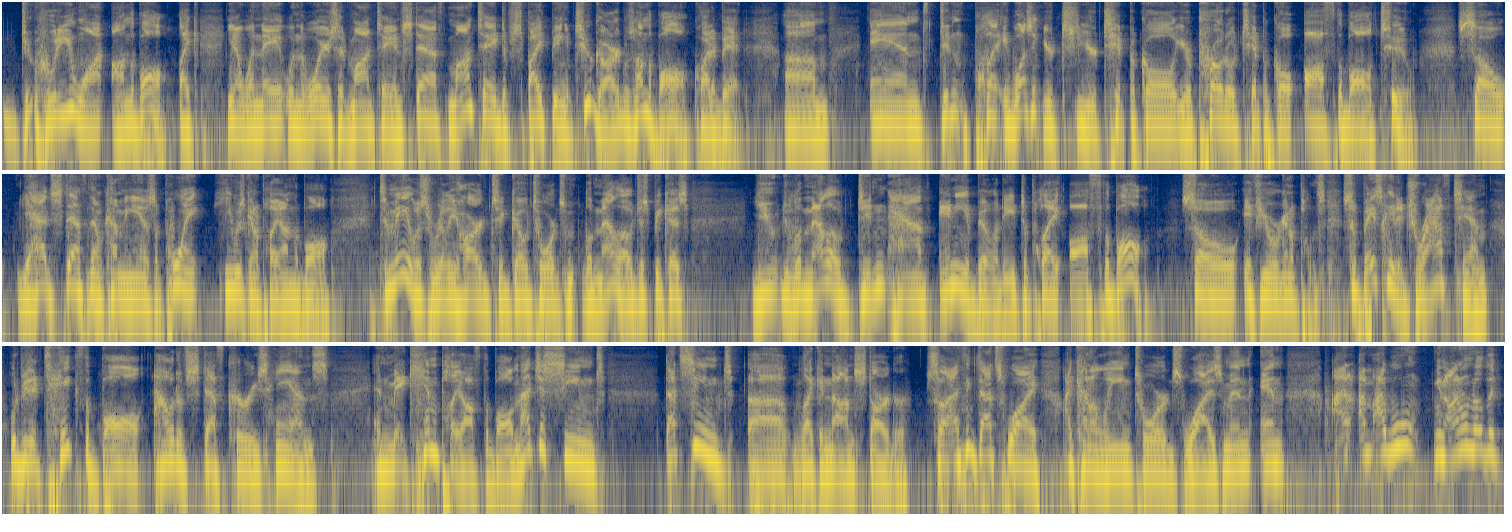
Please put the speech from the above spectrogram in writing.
do, who do you want on the ball? Like you know when they when the Warriors had Monta and Steph, Monta, despite being a two guard, was on the ball quite a bit. Um, and didn't play. It wasn't your your typical, your prototypical off the ball two. So you had Steph them coming in as a point. He was going to play on the ball. To me, it was really hard to go towards Lamelo just because you Lamelo didn't have any ability to play off the ball. So if you were going to, so basically to draft him would be to take the ball out of Steph Curry's hands and make him play off the ball, and that just seemed that seemed uh, like a non-starter. So I think that's why I kind of lean towards Wiseman, and I, I, I won't, you know, I don't know that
